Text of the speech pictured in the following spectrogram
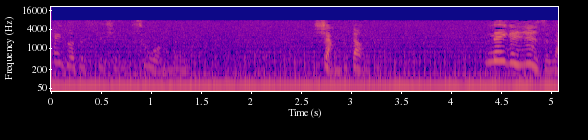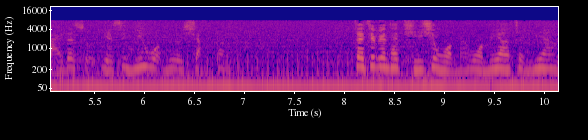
太多的事情是我们想不到的。那个日子来的时候，也是你我没有想到的。在这边，他提醒我们，我们要怎么样？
